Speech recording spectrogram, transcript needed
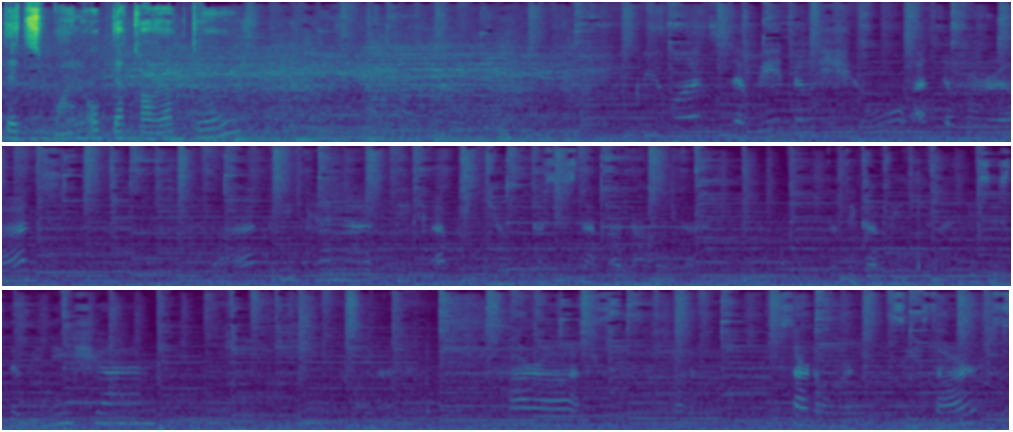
that's one of the characters we watched the battle show at the Marad but we cannot take a video because it's not allowed. To this is the Venetian Hara start over. Caesars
